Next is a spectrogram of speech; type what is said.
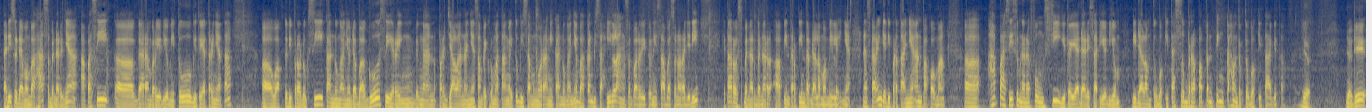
Tadi sudah membahas sebenarnya apa sih eh, garam beriodium itu gitu ya. Ternyata eh, waktu diproduksi kandungannya udah bagus seiring dengan perjalanannya sampai ke rumah tangga itu bisa mengurangi kandungannya bahkan bisa hilang seperti itu nih sahabat sonora jadi kita harus benar-benar eh, pintar-pintar dalam memilihnya nah sekarang jadi pertanyaan Pak Komang eh, apa sih sebenarnya fungsi gitu ya dari zat yodium di dalam tubuh kita seberapa pentingkah untuk tubuh kita gitu Ya. Jadi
